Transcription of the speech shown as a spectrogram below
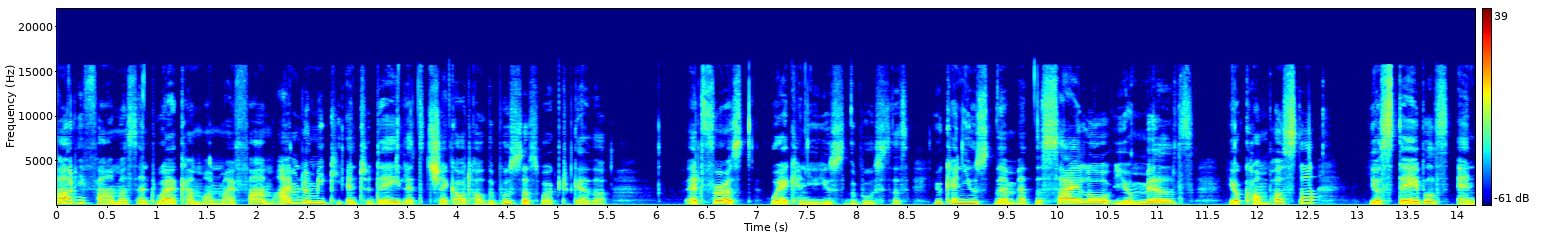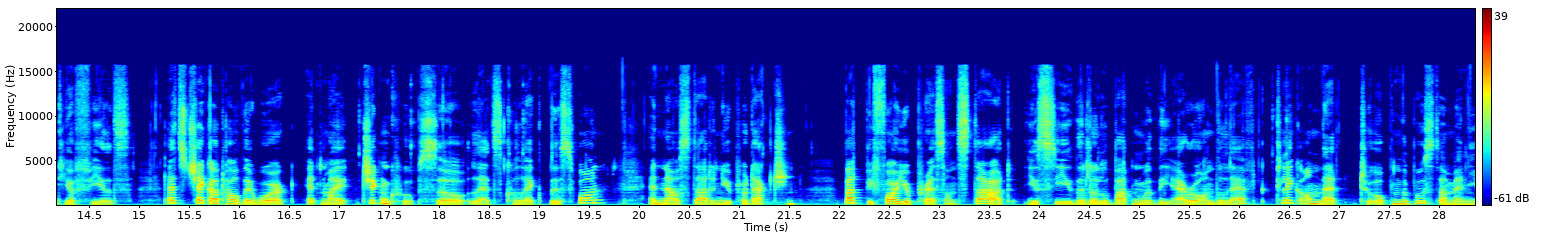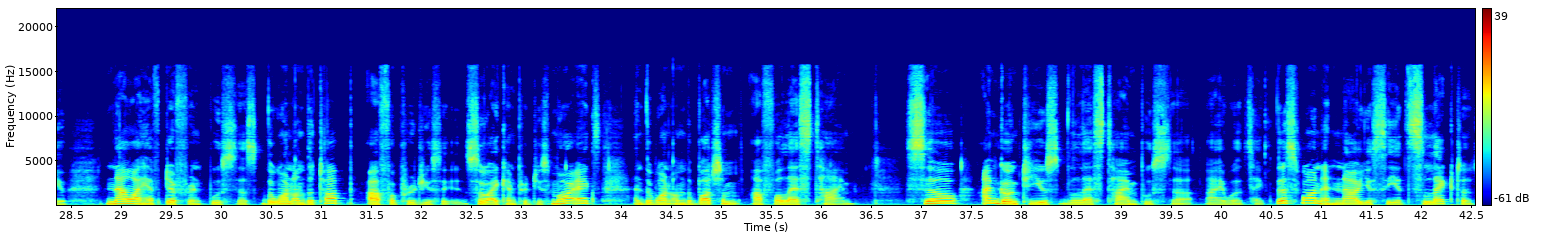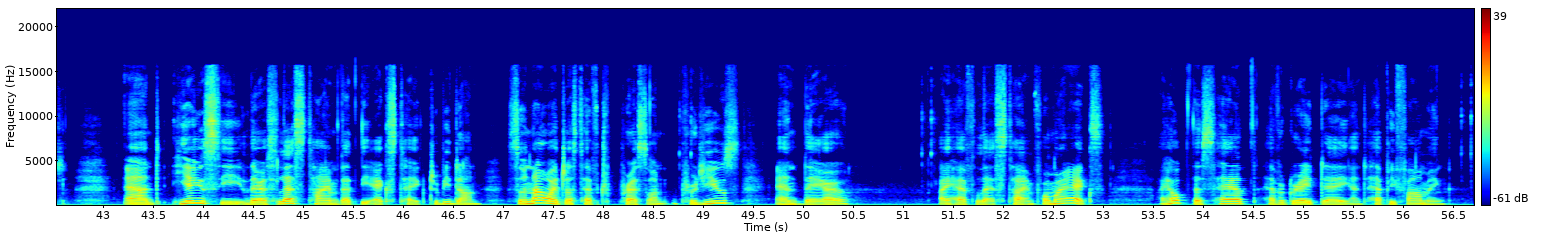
Howdy farmers and welcome on my farm. I'm Lumikki and today let's check out how the boosters work together. At first, where can you use the boosters? You can use them at the silo, your mills, your composter, your stables and your fields. Let's check out how they work at my chicken coop. So let's collect this one and now start a new production. But before you press on start, you see the little button with the arrow on the left. Click on that to open the booster menu. Now I have different boosters. The one on the top are for producing, so I can produce more eggs, and the one on the bottom are for less time. So I'm going to use the less time booster. I will take this one and now you see it's selected. And here you see there's less time that the eggs take to be done. So now I just have to press on produce and there I have less time for my eggs. I hope this helped. Have a great day and happy farming.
